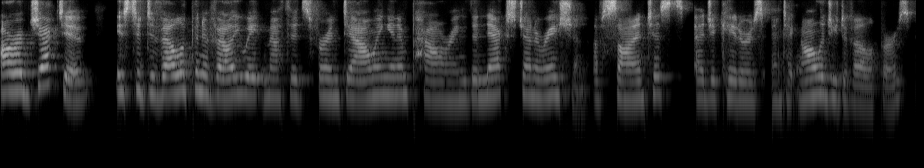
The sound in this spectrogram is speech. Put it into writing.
Our objective is to develop and evaluate methods for endowing and empowering the next generation of scientists, educators, and technology developers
